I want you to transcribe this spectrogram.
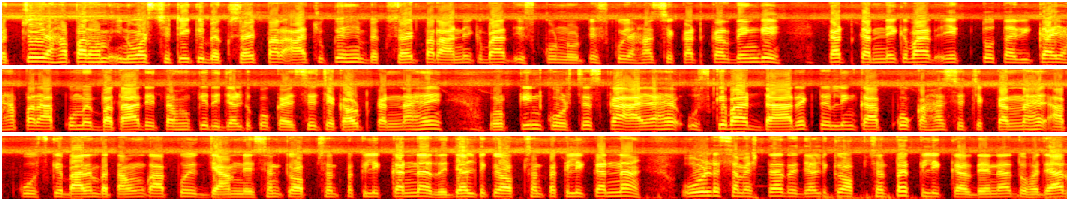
बच्चों, यहाँ पर हम यूनिवर्सिटी की वेबसाइट पर आ चुके हैं। वेबसाइट पर आने के बाद इसको नोटिस को यहाँ से कट कर देंगे। कट करने के बाद एक तो तरीका यहाँ पर आपको मैं बता देता हूँ कि रिज़ल्ट को कैसे चेकआउट करना है और किन कोर्सेज का आया है। उसके बाद डायरेक्ट लिंक आपको कहाँ से चेक करना है, आपको उसके बारे में बताऊँगा। आपको एग्जामिनेशन के ऑप्शन पर क्लिक करना रिज़ल्ट के ऑप्शन पर क्लिक करना ओल्ड सेमेस्टर रिज़ल्ट के ऑप्शन पर क्लिक कर देना दो हज़ार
